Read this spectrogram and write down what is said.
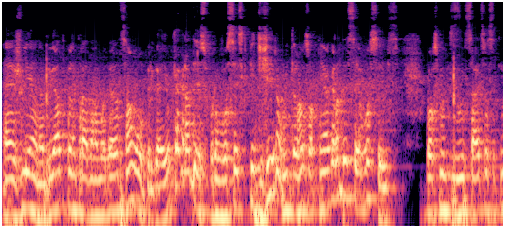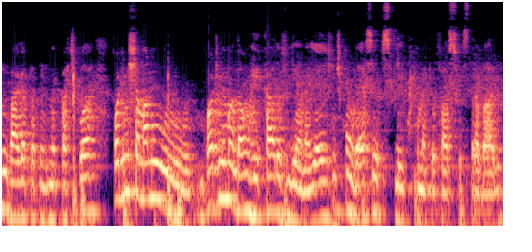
É, Juliana, obrigado pela entrada na moderação. Obrigado. Eu que agradeço. Foram vocês que pediram, então eu só tenho a agradecer a vocês. Gosto muito insights. Se você tem vaga para atendimento particular, pode me chamar no. Pode me mandar um recado, Juliana, e aí a gente conversa e eu te explico como é que eu faço esse trabalho.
